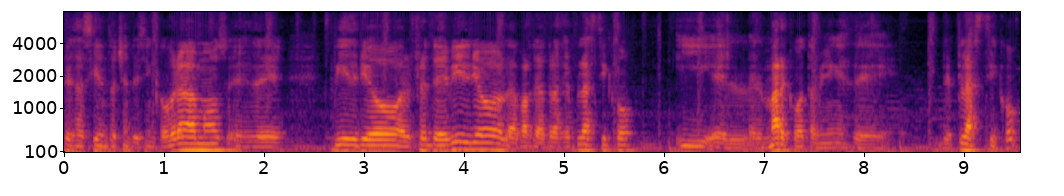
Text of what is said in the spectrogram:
pesa 185 gramos, es de vidrio, el frente de vidrio, la parte de atrás de plástico y el, marco también es de, de plástico.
